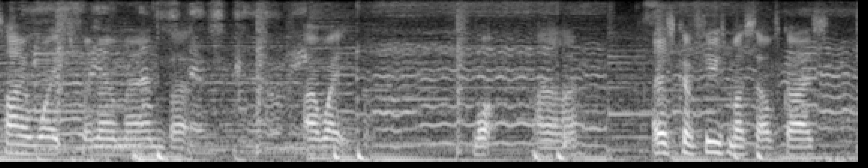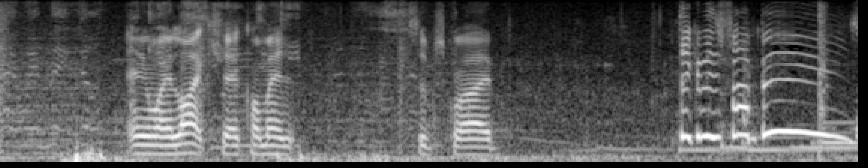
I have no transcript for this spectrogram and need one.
Time waits for no man, but I wait. What? I don't know. I just confused myself, guys. Anyway, like, share, comment, subscribe. Take at these fun bees!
